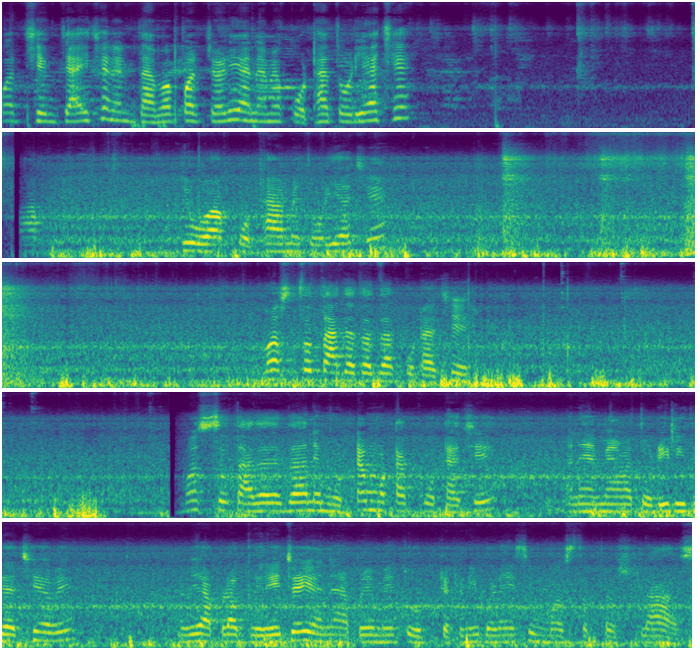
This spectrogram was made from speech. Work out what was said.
પર છેક જાય છે ને ધાબા પર ચડી અને અમે કોઠા તોડ્યા છે. જો આ કોઠા અમે તોડ્યા છે. મસ્ત તાજા તાજા કોઠા છે. મસ્ત તાજા તાજા અને મોટા મોટા કોઠા છે. અને અમે આમાં તોડી લીધા છે હવે. હવે આપણા ઘરે જઈ અને આપણે અમે ચટણી બનાવીશું. મસ્ત ફર્સ્ટ ક્લાસ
